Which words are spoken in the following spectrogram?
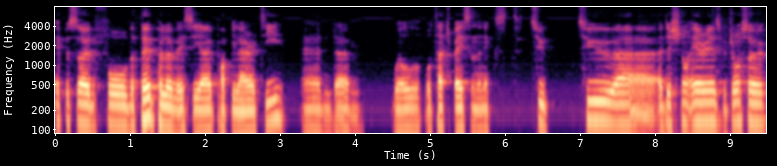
episode for the third pillar of SEO popularity, and um, we'll we'll touch base on the next two two uh, additional areas, which also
